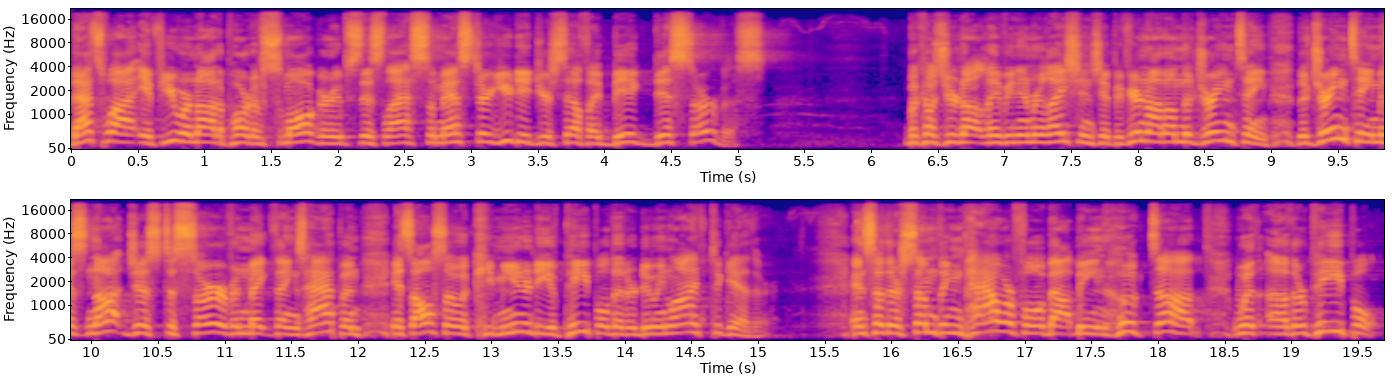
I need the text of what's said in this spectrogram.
That's why, if you were not a part of small groups this last semester, you did yourself a big disservice because you're not living in relationship. If you're not on the dream team, the dream team is not just to serve and make things happen, it's also a community of people that are doing life together. And so there's something powerful about being hooked up with other people.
